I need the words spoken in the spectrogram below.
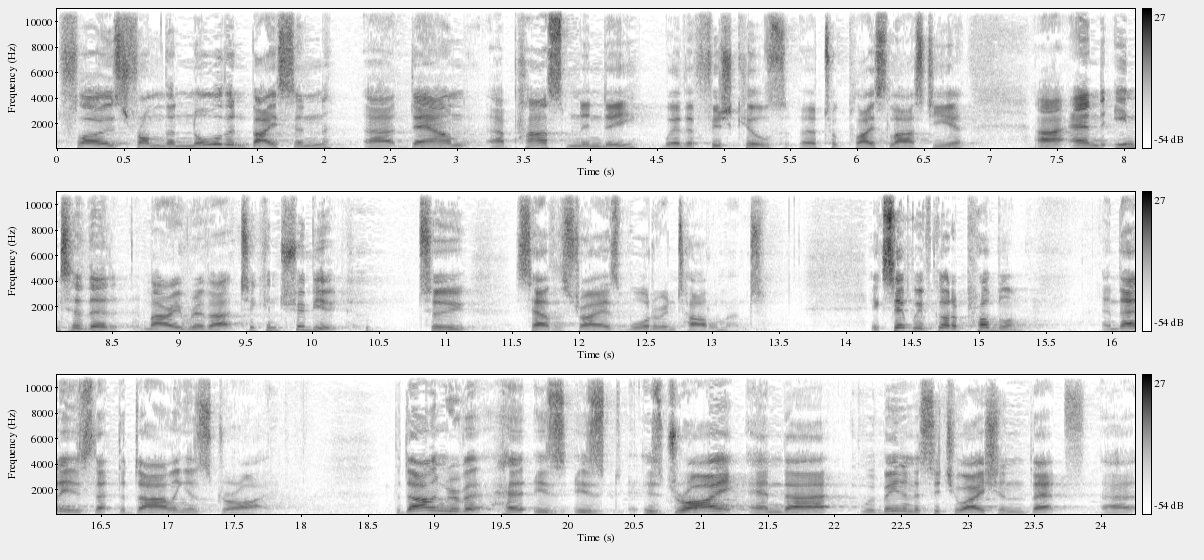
flows from the northern basin uh, down uh, past Menindee, where the fish kills took place last year, and into the Murray River to contribute to South Australia's water entitlement. Except we've got a problem, and that is that the Darling is dry. The Darling River is, is, is dry, and uh, we've been in a situation that, uh,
